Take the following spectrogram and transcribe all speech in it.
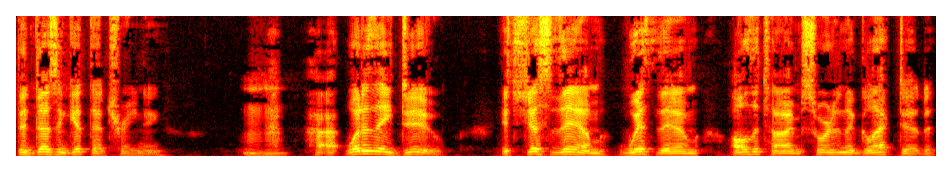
that doesn't get that training? Mm-hmm. How, what do they do? It's just them with them all the time, sort of neglected.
